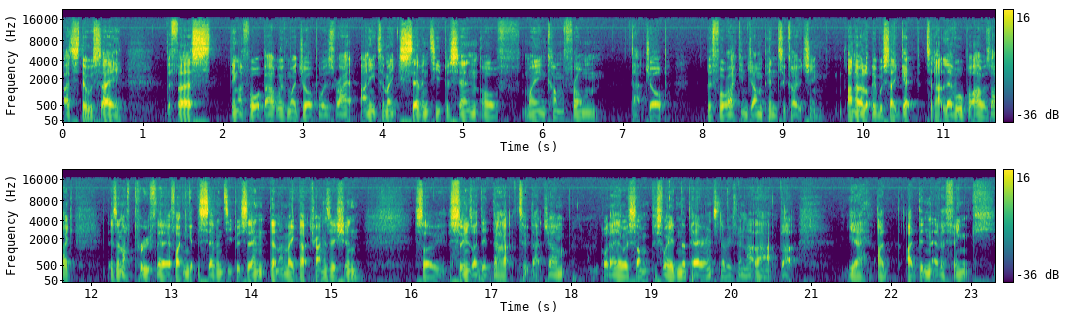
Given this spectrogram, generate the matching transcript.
I'd still say the first thing I thought about with my job was right. I need to make seventy percent of my income from that job before I can jump into coaching. I know a lot of people say get to that level, but I was like, there's enough proof there. If I can get to seventy percent, then I make that transition. So as soon as I did that, took that jump, although there was some persuading the parents and everything like that, but yeah, I, I didn't ever think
